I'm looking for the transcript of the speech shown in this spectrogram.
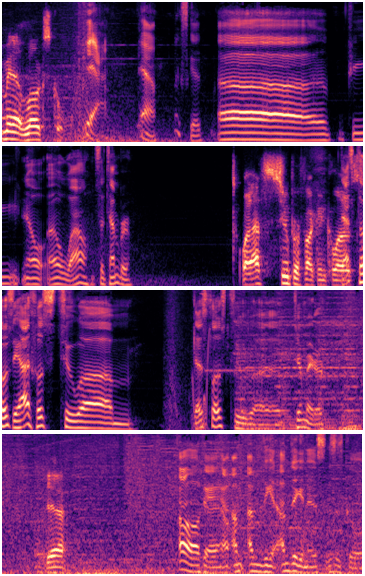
mean, it looks cool. Yeah, yeah, looks good. Uh, pre, no, oh wow, September. Well, that's super fucking close. That's close. Yeah, that's close to um, that's close to uh, Tomb Raider. Yeah. Oh, okay. I'm I'm digging I'm digging this. This is cool.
